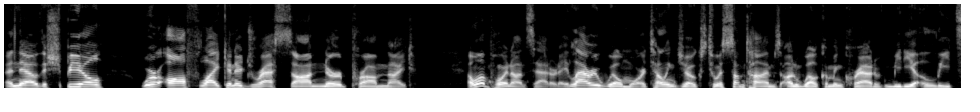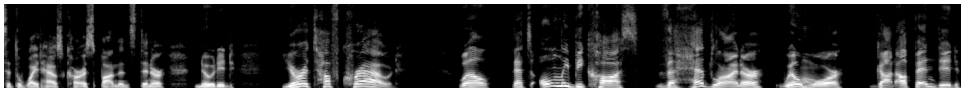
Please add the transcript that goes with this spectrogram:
And now the spiel. We're off like an address on Nerd Prom Night. At one point on Saturday, Larry Wilmore, telling jokes to a sometimes unwelcoming crowd of media elites at the White House Correspondents' Dinner, noted, You're a tough crowd. Well, that's only because the headliner, Wilmore, got upended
